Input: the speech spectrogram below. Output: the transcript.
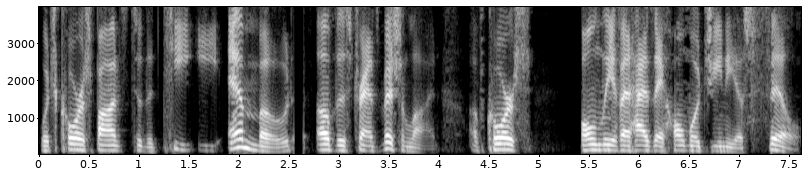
which corresponds to the TEM mode of this transmission line. Of course, only if it has a homogeneous fill.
